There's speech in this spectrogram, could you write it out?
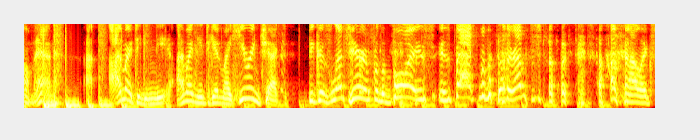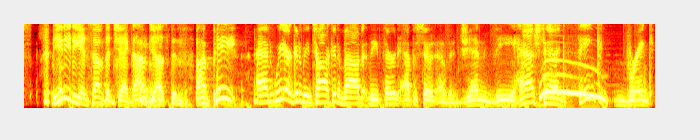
Oh man, I, I might need I might need to get my hearing checked because let's hear it from the boys is back with another episode. I'm Alex. You need to get something checked. I'm Justin. I'm Pete. And we are going to be talking about the third episode of Gen V. Hashtag Woo! Think Brink.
